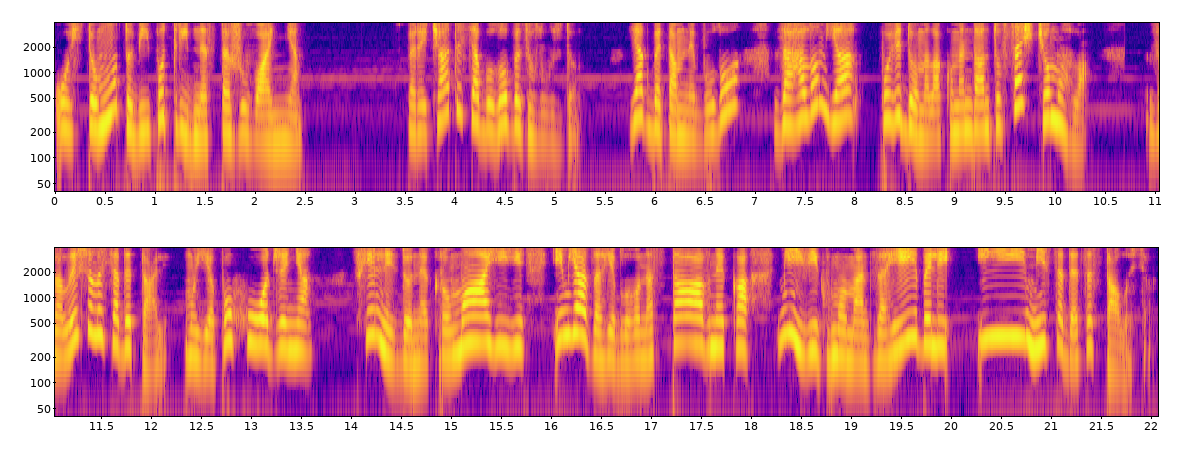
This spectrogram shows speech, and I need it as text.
Ось тому тобі й потрібне стажування. Сперечатися було безглуздо. Як би там не було, загалом я повідомила коменданту все, що могла. Залишилися деталі: моє походження, схильність до некромагії, ім'я загиблого наставника, мій вік в момент загибелі і місце, де це сталося.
